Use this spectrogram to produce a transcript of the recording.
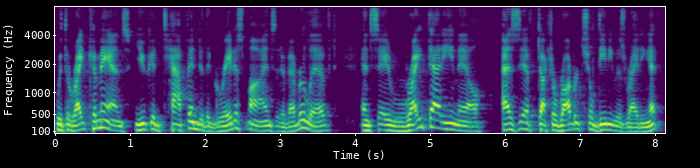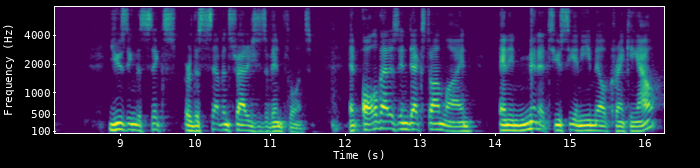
With the right commands, you could tap into the greatest minds that have ever lived and say, write that email as if Dr. Robert Cialdini was writing it using the six or the seven strategies of influence. And all that is indexed online. And in minutes, you see an email cranking out,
